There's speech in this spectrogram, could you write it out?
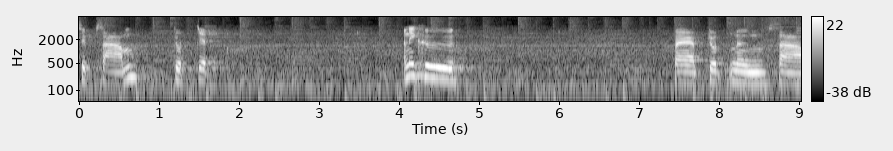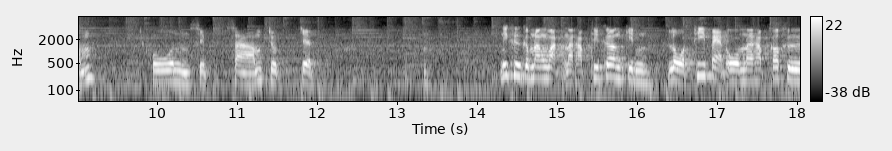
13.7 อันนี้คือ 8.13 คูณ 13.7 นี่คือกำลังวัตต์นะครับ ที่เครื่องกินโหลดที่ 8 โอห์มนะครับ ก็คือ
